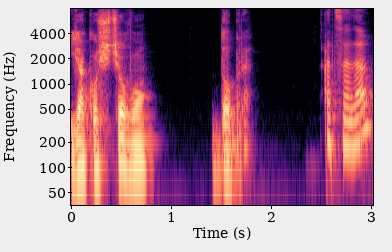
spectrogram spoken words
jakościowo dobre. A cele?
